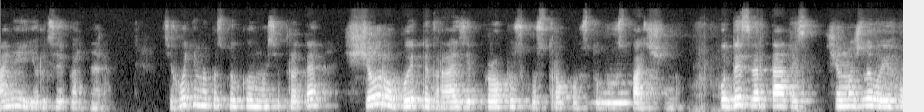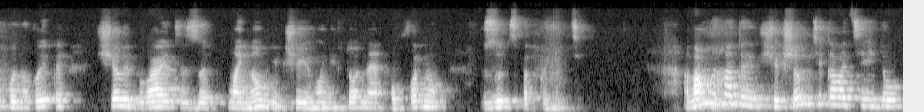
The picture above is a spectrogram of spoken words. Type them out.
компанія Юрця і партнери. Сьогодні ми поспілкуємося про те, що робити в разі пропуску строку вступу в спадщину, куди звертатись, чи можливо його поновити, що відбувається з майном, якщо його ніхто не оформив з спадкоємців. А вам нагадую, що якщо вам цікава це відео,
